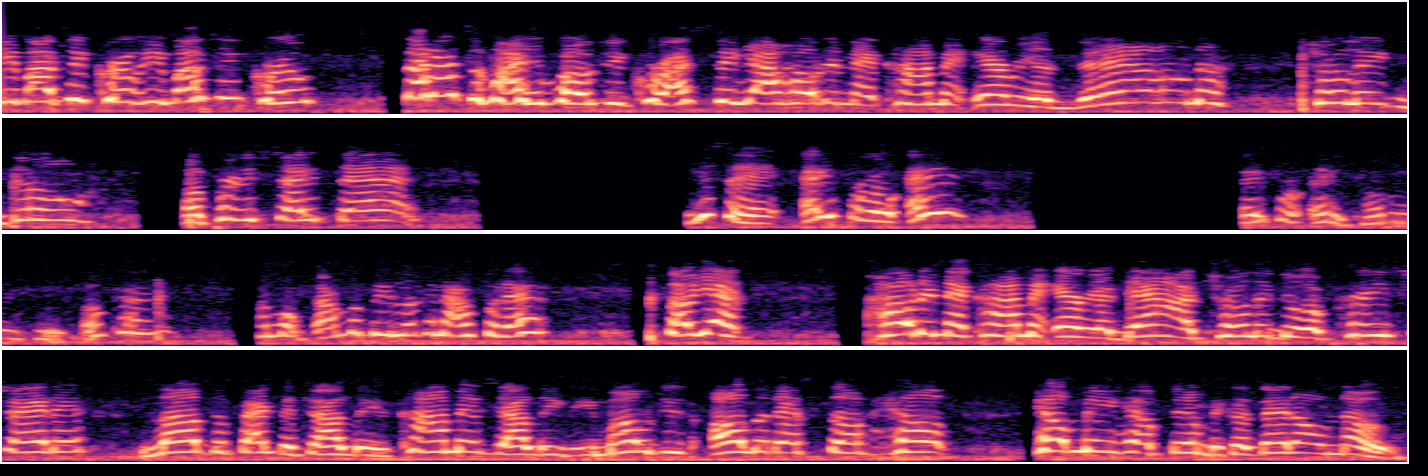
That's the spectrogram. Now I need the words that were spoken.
emoji crew, emoji crew. Shout out to my emoji crew. I see y'all holding that comment area down. Truly do appreciate that. You said April 8th? April 8th. Totally. Okay. I'm gonna I'm gonna be looking out for that. So yes, holding that comment area down, I truly do appreciate it. Love the fact that y'all leave comments, y'all leave emojis, all of that stuff help help me help them because they don't know.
